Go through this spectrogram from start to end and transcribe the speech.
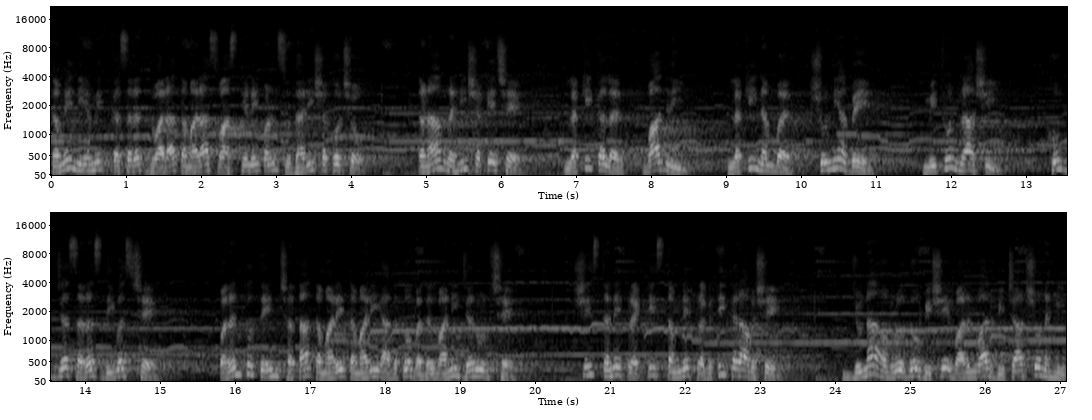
તમે નિયમિત કસરત દ્વારા તમારા સ્વાસ્થ્યને પણ સુધારી શકો છો. તણાવ રહી શકે છે. લકી કલર, વાદળી. લકી નંબર, શૂન્ય બે. મિથુન રાશિ. ખૂબ જ સરસ દિવસ છે. પરંતુ તેમ છતાં તમારે તમારી આદતો બદલવાની જરૂર છે. શિસ્ત અને પ્રેક્ટિસ તમને પ્રગતિ કરાવશે. જૂના અવરોધો વિશે વારંવાર વિચારશો નહીં.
